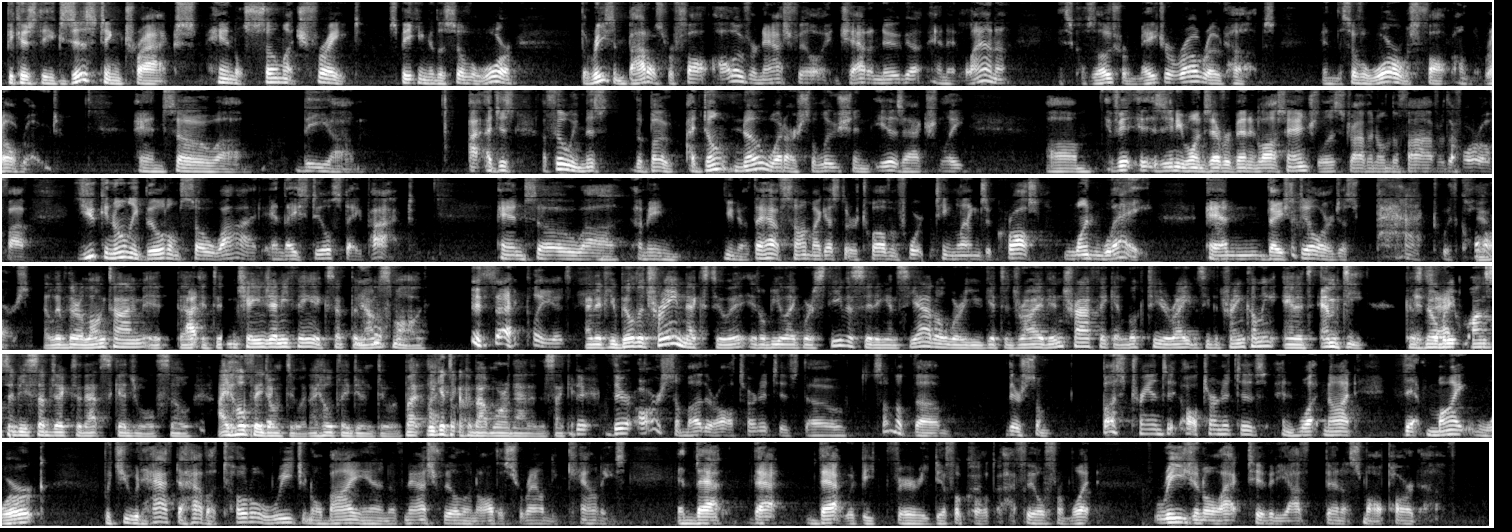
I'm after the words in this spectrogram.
because the existing tracks handle so much freight. Speaking of the Civil War, the reason battles were fought all over Nashville and Chattanooga and Atlanta is because those were major railroad hubs, and the Civil War was fought on the railroad. And so uh, the um, I, I, just I feel we missed the boat. I don't know what our solution is actually. Um, if it is anyone's ever been in Los Angeles driving on the five or the 405, you can only build them so wide and they still stay packed. And so, uh, I mean, you know, they have some, I guess there are 12 and 14 lanes across one way, and they still are just packed with cars. Yeah. I lived there a long time. It that, I, it didn't change anything except the amount of smog. Exactly. It's and if you build a train next to it, it'll be like where Steve is sitting in Seattle, where you get to drive in traffic and look to your right and see the train coming, and it's empty. because exactly. nobody wants to be subject to that schedule. So I hope they don't do it. I hope they didn't do it. But we can talk about more of that in a second. There, there are some other alternatives, though. Some of the there's some bus transit alternatives and whatnot that might work, but you would have to have a total regional buy-in of Nashville and all the surrounding counties, and that that that would be very difficult. I feel from what regional activity I've been a small part of.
